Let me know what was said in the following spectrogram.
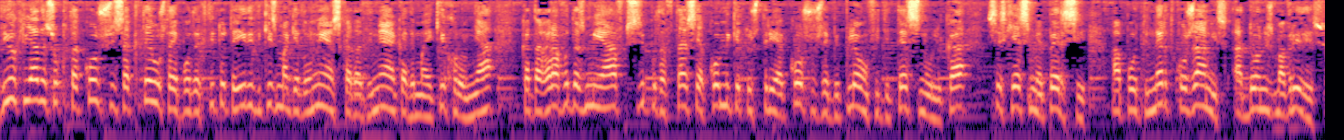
2.800 εισακτέους θα υποδεχτεί το ΤΕΙ Δυτική Μακεδονίας κατά τη νέα ακαδημαϊκή χρονιά, καταγράφοντας μία αύξηση που θα φτάσει ακόμη και τους 300 επιπλέον φοιτητές συνολικά σε σχέση με πέρσι. Από την ΕΡΤ Κοζάνης, Αντώνης Μαυρίδης.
